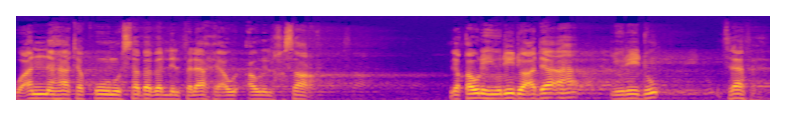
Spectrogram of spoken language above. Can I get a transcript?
وأنها تكون سببا للفلاح أو أو للخسارة. لقوله يريد أداءها يريد إتلافها.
